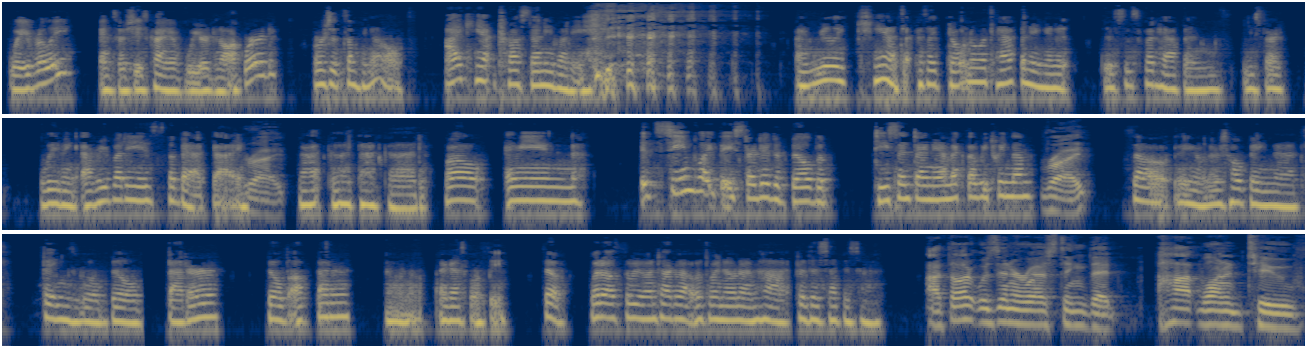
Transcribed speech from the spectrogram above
Waverly? And so she's kind of weird and awkward? Or is it something else? I can't trust anybody. I really can't because I don't know what's happening and it, this is what happens. You start believing everybody is the bad guy. right. Not good, not good. Well, I mean, it seemed like they started to build a decent dynamic though between them. Right. So, you know, there's hoping that things will build better, build up better. I don't know. I guess we'll see. So, what else do we want to talk about with Wynonna and Haught for this episode? I thought it was interesting that Haught wanted to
